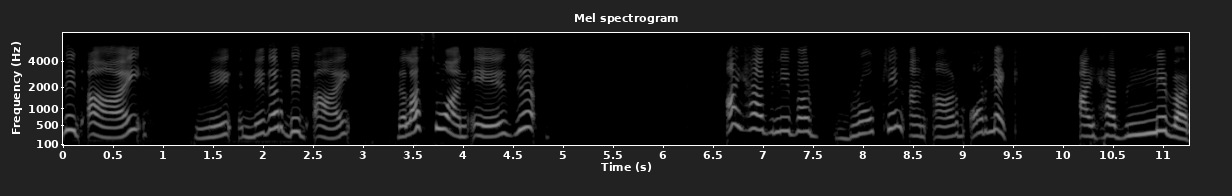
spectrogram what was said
did I, ne neither did I. The last one is, I have never broken an arm or leg. I have never,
